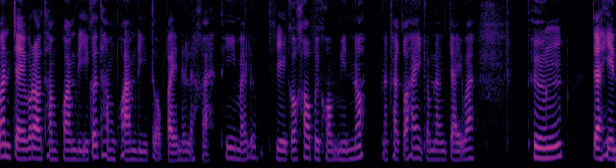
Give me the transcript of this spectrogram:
มั่นใจว่าเราทำความดีก็ทำความดีต่อไปนั่นแหละค่ะ ที่หมายเลขเจก็เข้าไปคอมเมนต์เนาะนะคะ ก็ให้กำลังใจว่า ถึงจะเห็น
